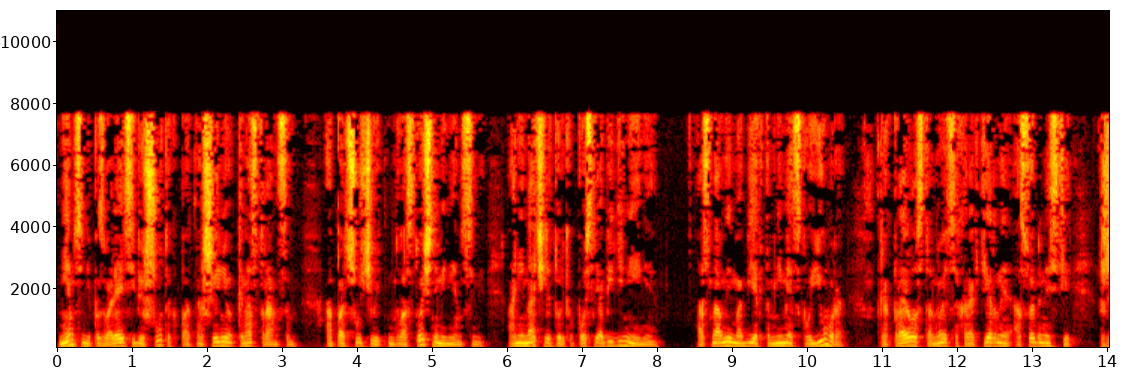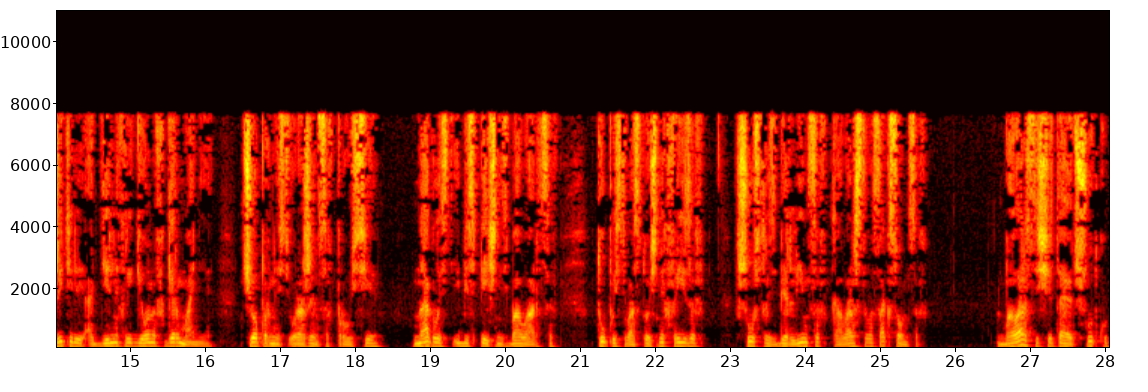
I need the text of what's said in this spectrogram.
Немцы не позволяют себе шуток по отношению к иностранцам, а подшучивать над восточными немцами они начали только после объединения. Основным объектом немецкого юмора, как правило, становятся характерные особенности жителей отдельных регионов Германии – чопорность уроженцев Пруссии, наглость и беспечность баварцев, тупость восточных фризов, шустрость берлинцев, коварство саксонцев. Баварцы считают шутку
